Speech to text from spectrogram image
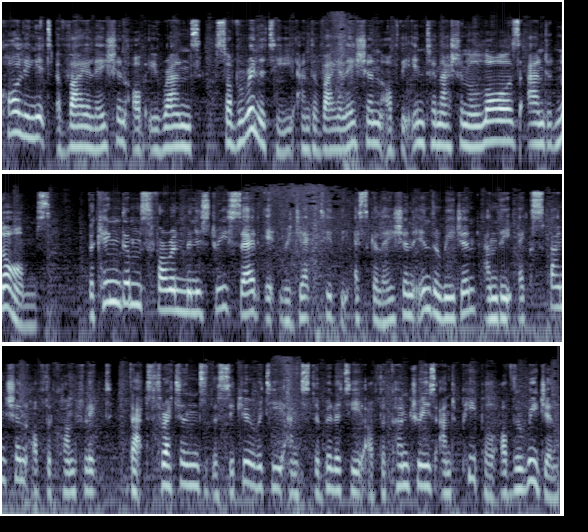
calling it a violation of Iran's sovereignty and a violation of the international laws and norms. The kingdom's foreign ministry said it rejected the escalation in the region and the expansion of the conflict that threatens the security and stability of the countries and people of the region.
